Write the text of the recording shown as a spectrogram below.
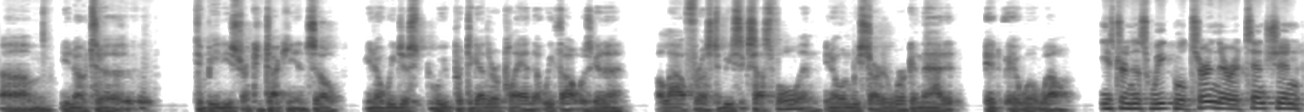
um, you know, to to beat Eastern Kentucky, and so you know, we just we put together a plan that we thought was going to allow for us to be successful, and you know, when we started working that, it it, it went well. Eastern this week will turn their attention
